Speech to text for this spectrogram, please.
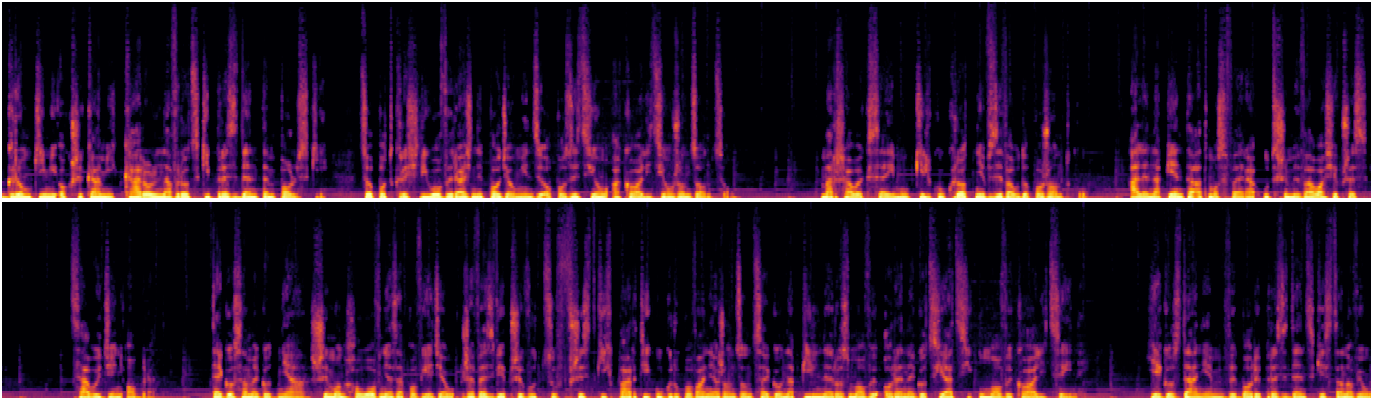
gromkimi okrzykami Karol Nawrocki prezydentem Polski, co podkreśliło wyraźny podział między opozycją a koalicją rządzącą. Marszałek Sejmu kilkukrotnie wzywał do porządku, ale napięta atmosfera utrzymywała się przez cały dzień obrad. Tego samego dnia Szymon Hołownia zapowiedział, że wezwie przywódców wszystkich partii ugrupowania rządzącego na pilne rozmowy o renegocjacji umowy koalicyjnej. Jego zdaniem wybory prezydenckie stanowią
